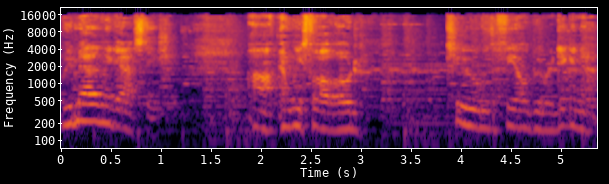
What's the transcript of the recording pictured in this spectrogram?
we met in the gas station. Uh, and we followed to the field we were digging at.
